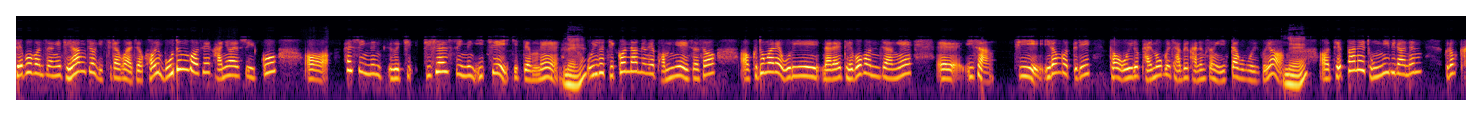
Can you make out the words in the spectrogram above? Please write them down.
대법원장의 제왕적 이치라고 하죠. 거의 모든 것에 관여할 수 있고 어 할 수 있는 그 지, 지시할 수 있는 이치에 있기 때문에 네. 오히려 직권남용의 법리에 있어서 어 그동안의 우리나라의 대법원장의 에, 이상, 지위 이런 것들이 더 오히려 발목을 잡을 가능성이 있다고 보이고요. 네. 어 재판의 독립이라는 그런 큰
